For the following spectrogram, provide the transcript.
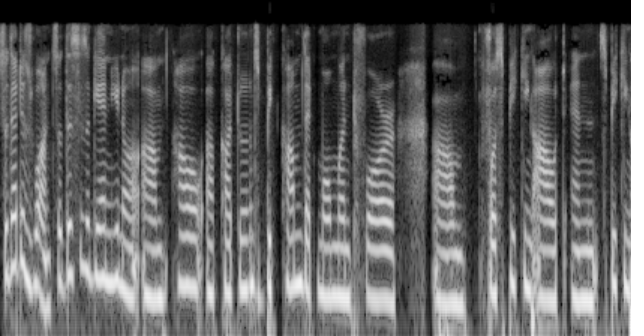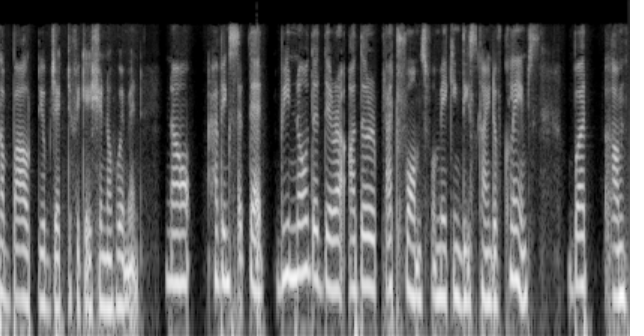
so that is one. So this is again you know um, how uh, cartoons become that moment for um, for speaking out and speaking about the objectification of women. Now having said that we know that there are other platforms for making these kind of claims but um,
